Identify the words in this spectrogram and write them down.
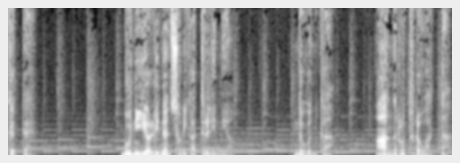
그때 문이 열리는 소리가 들리며 누군가 안으로 들어왔다.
